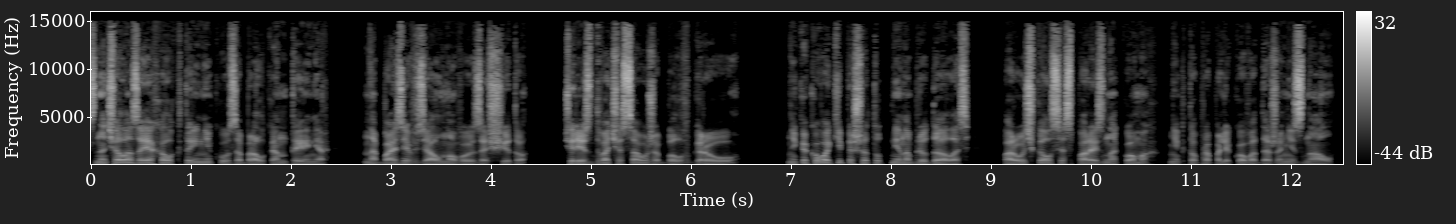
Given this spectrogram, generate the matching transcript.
Сначала заехал к тайнику, забрал контейнер. На базе взял новую защиту. Через два часа уже был в ГРУ. Никакого кипиша тут не наблюдалось. Поручкался с парой знакомых. Никто про Полякова даже не знал.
